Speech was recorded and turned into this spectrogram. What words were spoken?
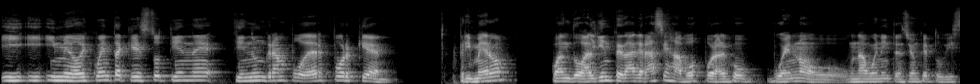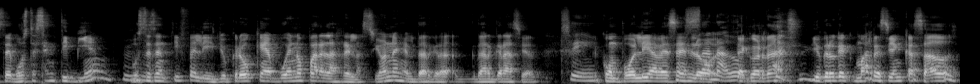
Y, y- y me doy cuenta que esto tiene, tiene un gran poder porque, primero, cuando alguien te da gracias a vos por algo bueno o una buena intención que tuviste, vos te sentís bien, vos te sentís feliz. Yo creo que es bueno para las relaciones el dar, gra- dar gracias. Sí. Con Poli a veces lo... Sanador. ¿Te acordás? Yo creo que más recién casados.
